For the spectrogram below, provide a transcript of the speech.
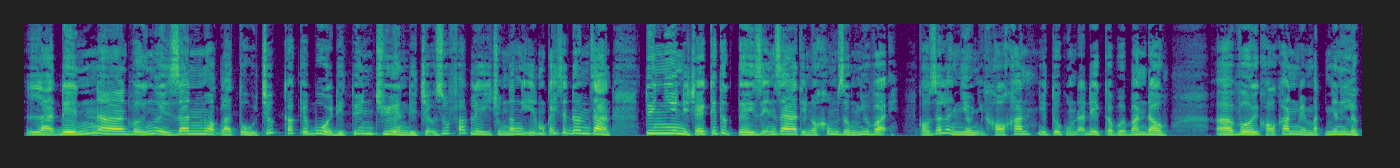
là đến à, với người dân hoặc là tổ chức các cái buổi để tuyên truyền để trợ giúp pháp lý chúng ta nghĩ một cách rất đơn giản. Tuy nhiên thì cái thực tế diễn ra thì nó không giống như vậy. Có rất là nhiều những khó khăn như tôi cũng đã đề cập ở ban đầu. À, với khó khăn về mặt nhân lực,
